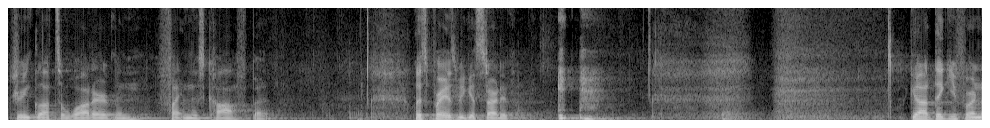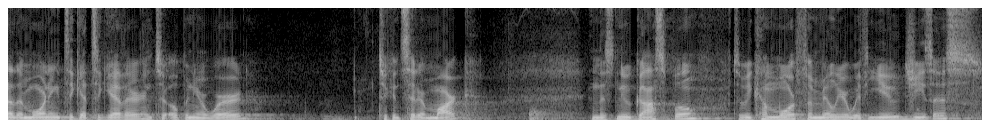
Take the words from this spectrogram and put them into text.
drink lots of water. I've been fighting this cough, but let's pray as we get started. God, thank you for another morning to get together and to open your word, to consider Mark and this new gospel to become more familiar with you, Jesus.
